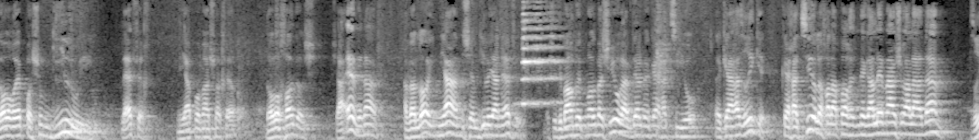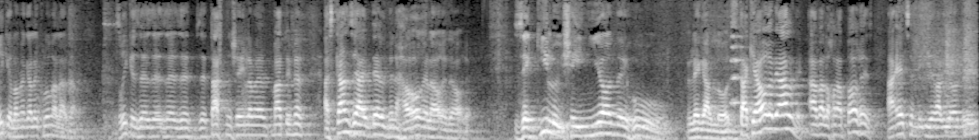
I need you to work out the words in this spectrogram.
לא רואה פה שום גילוי, להפך, נהיה פה משהו אחר, לא בחודש, שהאבן אף, אבל לא עניין של גילוי הנפש. שדיברנו אתמול בשיעור, ההבדל בין כרך הציור לכרך הזריקה. כרך הציור לכל הפוכת מגלה משהו על האדם, זריקה לא מגלה כלום על האדם. זריקה זה, זה, זה, זה, זה תחתן שאין לה מה אתה אומר. אז כאן זה ההבדל בין האור אל האור אל האור. זה גילוי שעניון הוא לגלות, זה תקי האור בעלמה, אבל לכל הפוכת העצם מאיר על יודי,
